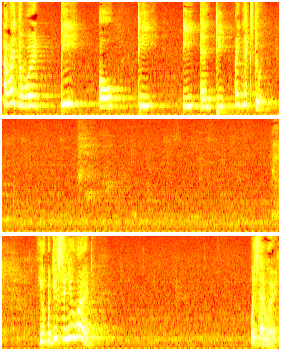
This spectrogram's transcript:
Now write the word P O T E N T right next to it. you produce a new word. What's that word?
